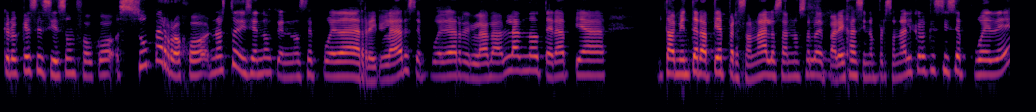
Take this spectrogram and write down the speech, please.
creo que ese sí es un foco súper rojo. No estoy diciendo que no se pueda arreglar, se puede arreglar hablando, terapia, también terapia personal, o sea, no solo de pareja, sino personal. Creo que sí se puede,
